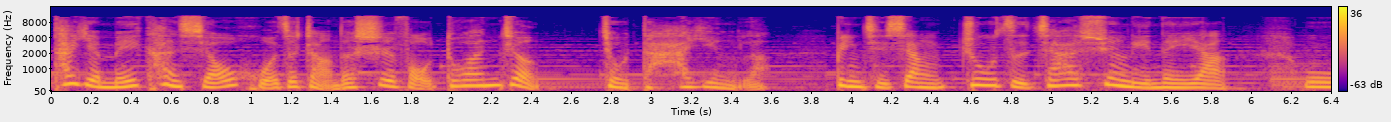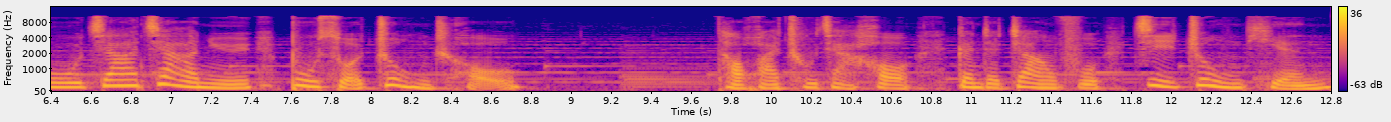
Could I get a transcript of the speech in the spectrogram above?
他也没看小伙子长得是否端正，就答应了，并且像朱子家训里那样，五家嫁女不所众筹。桃花出嫁后，跟着丈夫既种田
